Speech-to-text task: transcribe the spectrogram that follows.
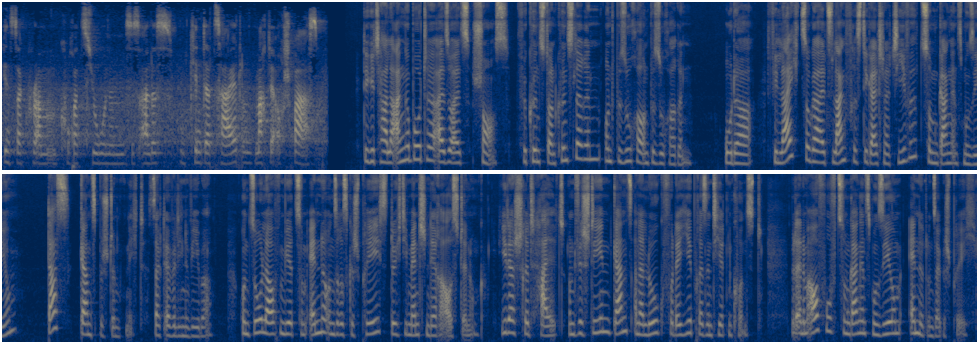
Instagram-Kurationen. Das ist alles ein Kind der Zeit und macht ja auch Spaß. Digitale Angebote also als Chance für Künstler und Künstlerinnen und Besucher und Besucherinnen. Oder vielleicht sogar als langfristige Alternative zum Gang ins Museum? Das ganz bestimmt nicht, sagt Eveline Weber. Und so laufen wir zum Ende unseres Gesprächs durch die menschenleere Ausstellung. Jeder Schritt halt und wir stehen ganz analog vor der hier präsentierten Kunst. Mit einem Aufruf zum Gang ins Museum endet unser Gespräch.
